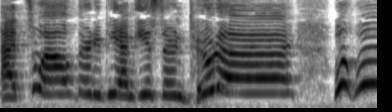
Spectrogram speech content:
at 12:30 p.m. Eastern today. Woo woo!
